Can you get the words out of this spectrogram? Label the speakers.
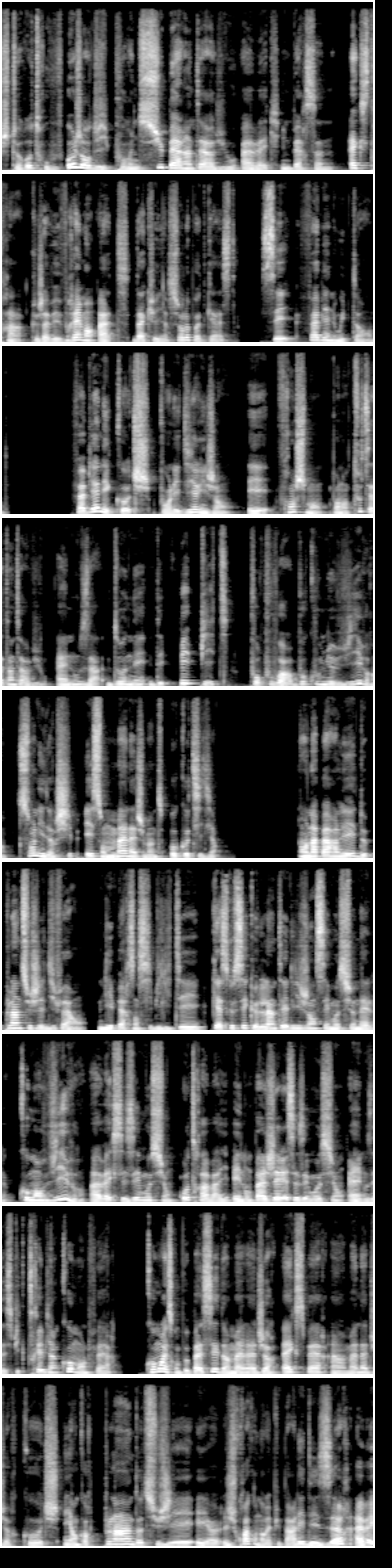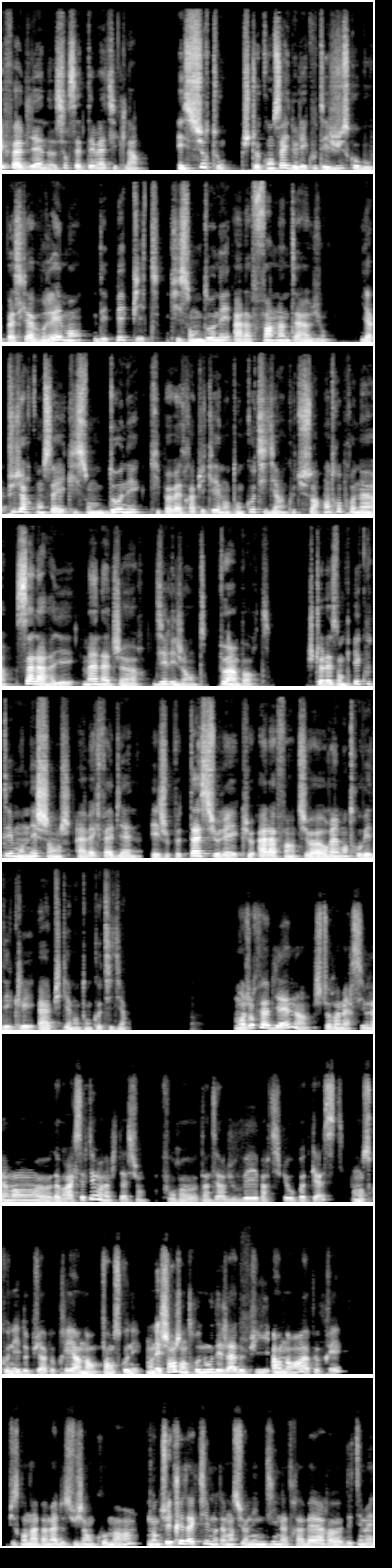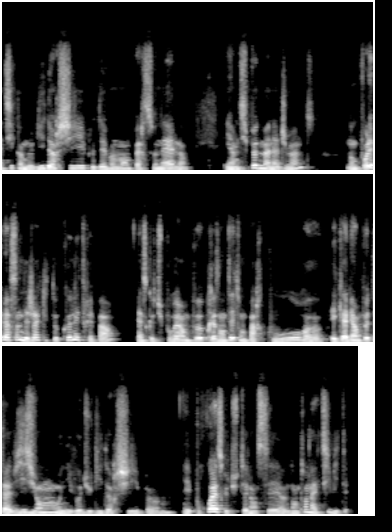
Speaker 1: Je te retrouve aujourd'hui pour une super interview avec une personne extra que j'avais vraiment hâte d'accueillir sur le podcast. C'est Fabienne Whittord. Fabienne est coach pour les dirigeants et franchement, pendant toute cette interview, elle nous a donné des pépites pour pouvoir beaucoup mieux vivre son leadership et son management au quotidien. On a parlé de plein de sujets différents. L'hypersensibilité, qu'est-ce que c'est que l'intelligence émotionnelle, comment vivre avec ses émotions au travail et non pas gérer ses émotions, elle nous explique très bien comment le faire. Comment est-ce qu'on peut passer d'un manager expert à un manager coach? Et encore plein d'autres sujets et euh, je crois qu'on aurait pu parler des heures avec Fabienne sur cette thématique-là. Et surtout, je te conseille de l'écouter jusqu'au bout parce qu'il y a vraiment des pépites qui sont données à la fin de l'interview. Il y a plusieurs conseils qui sont donnés qui peuvent être appliqués dans ton quotidien, que tu sois entrepreneur, salarié, manager, dirigeante, peu importe. Je te laisse donc écouter mon échange avec Fabienne et je peux t'assurer que à la fin, tu vas vraiment trouver des clés à appliquer dans ton quotidien. Bonjour Fabienne, je te remercie vraiment euh, d'avoir accepté mon invitation pour euh, t'interviewer et participer au podcast. On se connaît depuis à peu près un an, enfin on se connaît, on échange entre nous déjà depuis un an à peu près, puisqu'on a pas mal de sujets en commun. Donc tu es très active notamment sur LinkedIn à travers euh, des thématiques comme le leadership, le développement personnel et un petit peu de management. Donc pour les personnes déjà qui ne te connaîtraient pas, est-ce que tu pourrais un peu présenter ton parcours euh, et quelle est un peu ta vision au niveau du leadership euh, et pourquoi est-ce que tu t'es lancé euh, dans ton activité?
